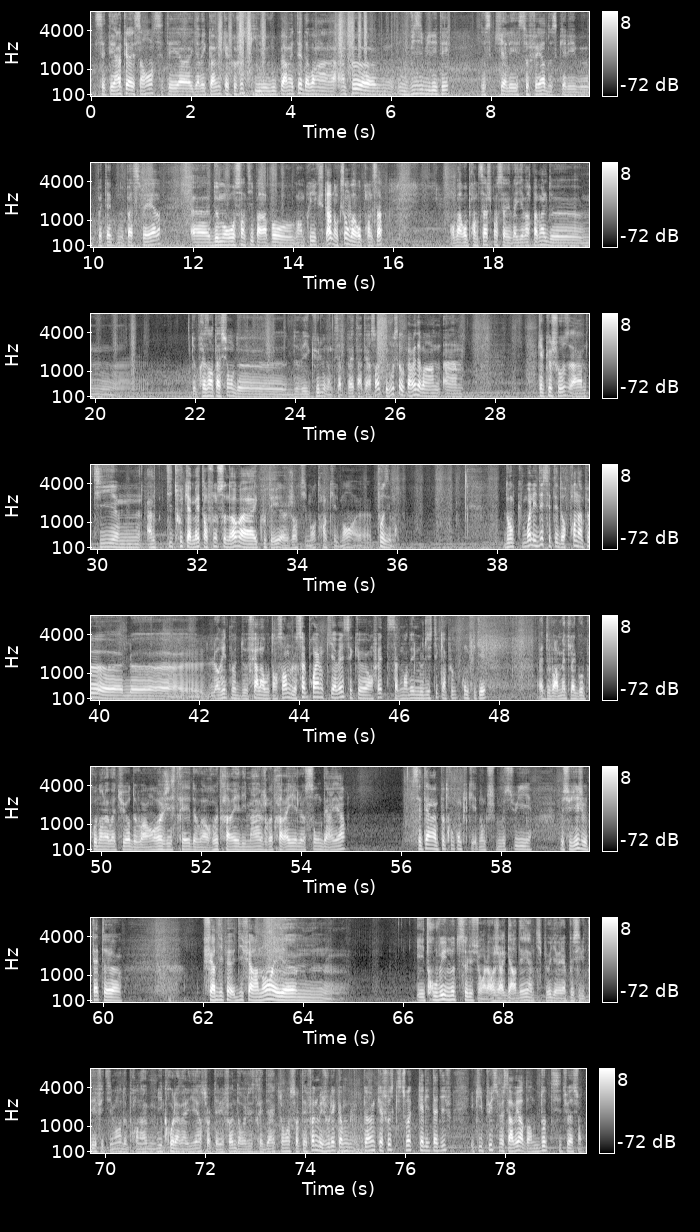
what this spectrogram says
C'était intéressant, euh, il y avait quand même quelque chose qui vous permettait d'avoir un, peu euh, une visibilité de ce qui allait se faire, de ce qui allait euh, peut-être ne pas se faire, de mon ressenti par rapport au Grand Prix, etc. Donc ça, on va reprendre ça. On va reprendre ça, je pense qu'il va y avoir pas mal de de présentation de, véhicules, donc ça peut être intéressant. Est-ce que vous, ça vous permet d'avoir un, quelque chose, un petit, euh, un petit truc à mettre en fond sonore, à écouter euh, gentiment, tranquillement, euh, posément? Donc moi l'idée c'était de reprendre un peu le, le, rythme de faire la route ensemble. Le seul problème qu'il y avait c'est que en fait ça demandait une logistique un peu compliquée devoir mettre la GoPro dans la voiture, devoir enregistrer, devoir retravailler l'image, retravailler le son derrière. C'était un peu trop compliqué. Donc je me suis, me suis dit, je vais peut-être euh, faire différemment et, euh, et trouver une autre solution. Alors j'ai regardé un petit peu, il y avait la possibilité effectivement de prendre un micro lavalière sur le téléphone, d'enregistrer directement sur le téléphone, mais je voulais quand même quelque chose qui soit qualitatif qui puisse me servir dans d'autres situations.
